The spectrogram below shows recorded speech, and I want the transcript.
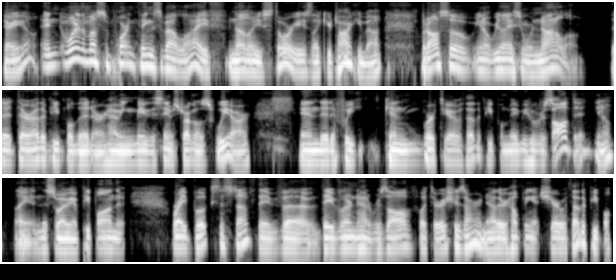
There you go. And one of the most important things about life, not only stories like you're talking about, but also, you know, realizing we're not alone. That there are other people that are having maybe the same struggles we are, and that if we can work together with other people, maybe who resolved it, you know, like, and this is why we have people on the write books and stuff. They've uh, they've learned how to resolve what their issues are, and now they're helping it share with other people.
